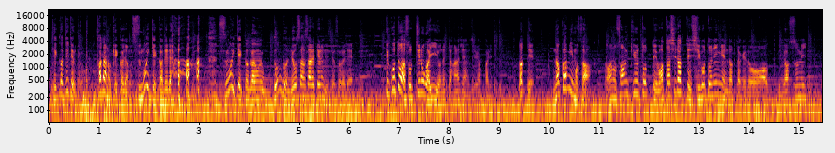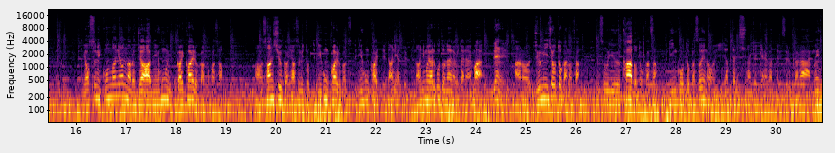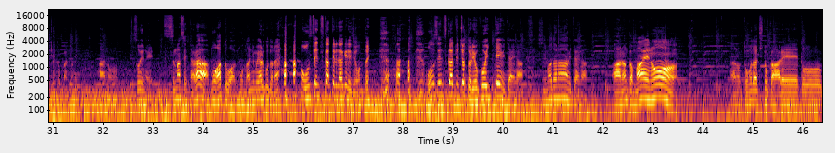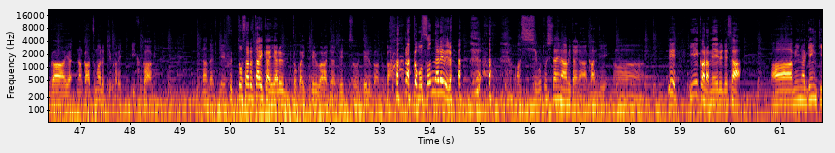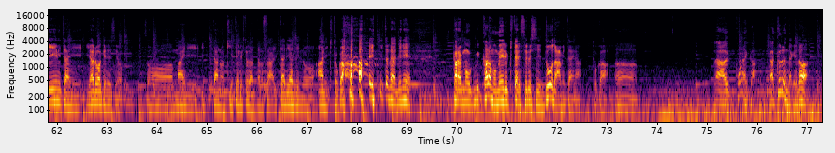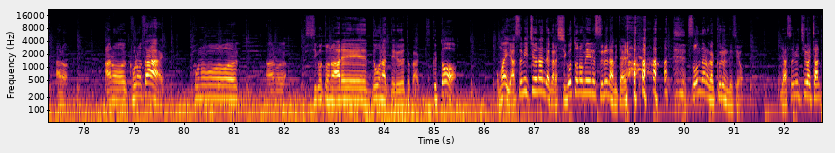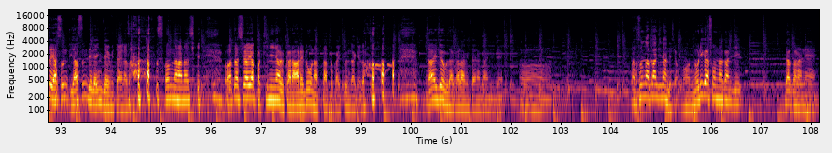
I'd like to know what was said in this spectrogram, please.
う結果出てるっていうかただの結果じゃもうすごい結果出て すごい結果がどんどん量産されてるんですよそれで。ってことはそっちの方がいいよねって話なんですよやっぱり。だって中身もさあの産休取って私だって仕事人間だったけど休み休みこんなにあんならじゃあ日本1回帰るかとかさあの3週間休み取って日本帰るかっつって日本帰って何やってるって何もやることないなみたいなまあであの住民票とかのさそういうカードとかさ銀行とかそういうのをやったりしなきゃいけなかったりするから免許とかのねあのそういうの済ませたらもうあとはもう何もやることない。温泉使ってるだけですよ本当に。温泉使ってちょっと旅行行ってみたいな。暇だなみたいな。あなんか前のあの友達とかあれとがやなんか集まるっていうから行くかみたいな。なんだっけフットサル大会やるとか言ってるからじゃあ出出るかとか。なんかもうそんなレベル。あ仕事したいなみたいな感じ、うん、で家からメールでさあーみんな元気？みたいにやるわけですよ。その前に言ったの聞いてる人だったらさイタリア人の兄貴とか いう人たちにからもからもメール来たりするしどうだ？みたいなとか、うん、あ来ないか。あ来るんだけどあのあのこのさこのあの仕事のあれどうなってる？とか聞くとお前休み中なんだから仕事のメールするなみたいな。そんなのが来るんですよ。休み中はちゃんと休ん休んでりゃいいんだよみたいな。さ そんな話。私はやっぱ気になるからあれどうなったとか行くんだけど。大丈夫だからみたいな感じで。うん。まあそんな感じなんですよ。ノリがそんな感じ。だからね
